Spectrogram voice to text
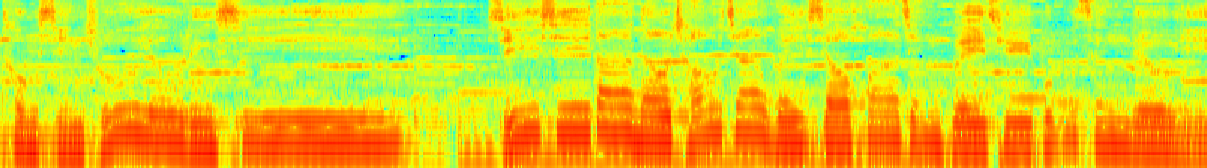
同心处有灵犀。嬉戏打闹吵架微笑，花间归去，不曾留一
